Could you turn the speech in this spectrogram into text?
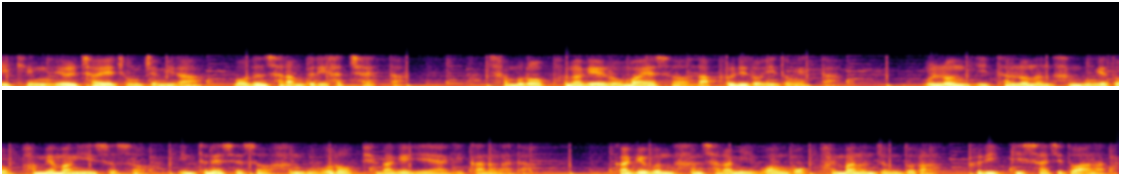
직행 열차의 종점이라 모든 사람들이 하차했다. 참으로 편하게 로마에서 나폴리로 이동했다. 물론 이탈로는 한국에도 판매망이 있어서 인터넷에서 한국어로 편하게 예약이 가능하다. 가격은 한 사람이 왕복 8만원 정도라 그리 비싸지도 않았다.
